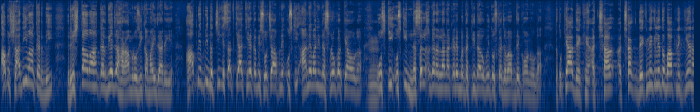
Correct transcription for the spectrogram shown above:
اب شادی وہاں کر دی رشتہ وہاں کر دیا جہاں حرام روزی کمائی جا رہی ہے۔ آپ نے اپنی بچی کے ساتھ کیا کیا؟ کبھی سوچا آپ نے اس کی آنے والی نسلوں کا کیا ہوگا؟ اس کی اس کی نسل اگر اللہ نہ کرے بدعقیدہ ہوگی تو اس کا جواب دے کون ہوگا؟ تو کیا دیکھیں اچھا اچھا دیکھنے کے لیے تو باپ نے کیا نا؟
